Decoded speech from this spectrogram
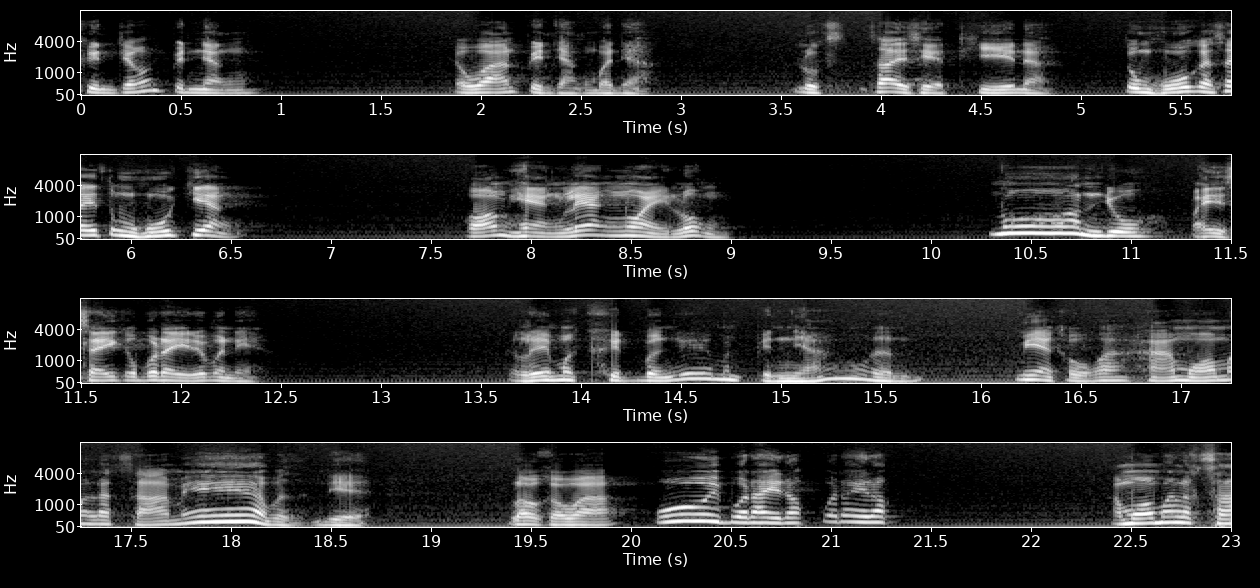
ขึ้นจะมันเป็นหยังจะวานเป็นหยังบ่เนี่ยลูกไส้เสียทีน่ะ ตุ่มหูกับไส้ตุ่มหูเกี้ยง พร้อมแห้งแรงหน้อยลง นอนอยู่ไปใส่กับบ่ได้แล้วมันเนี่ยก็เลยมาคิดเบิ่งเอ๊ะมันเป็นยังเพิ่นเมียเขาว่า หาหมอมารักษาแม่ว่เดียเราก็ว่าอุ้ยบ่ได้ดอกบ่ได้ดอกเอาหมอมารักษา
